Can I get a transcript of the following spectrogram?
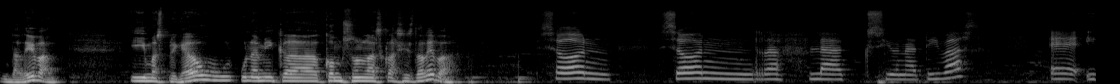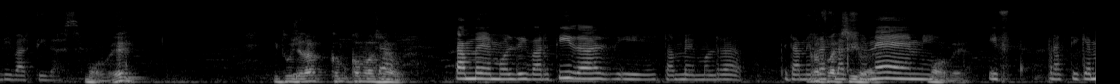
de l'EVA. I m'expliqueu una mica com són les classes de l'EVA? són, són reflexionatives eh, i divertides. Molt bé. I tu, Gerard, com, com les veus? També molt divertides i també molt... Re... que també reflexionem i, Molt bé. i practiquem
